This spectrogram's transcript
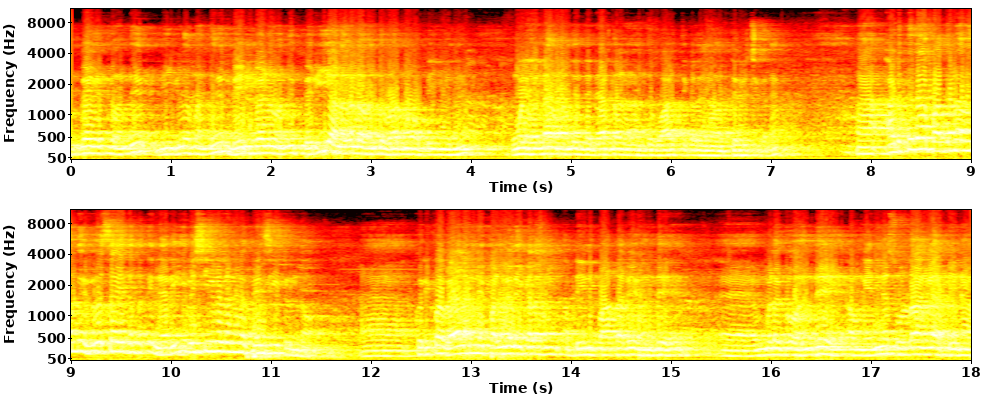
உங்களுக்கு வந்து நீங்களும் வந்து மேன்மேலும் வந்து பெரிய அளவில் வந்து வரணும் அப்படின்னு உங்களுக்கு எல்லாம் வந்து இந்த நேரத்தில் நான் வந்து வாழ்த்துக்களை நான் தெரிவிச்சுக்கிறேன். அடுத்ததாக பார்த்தோன்னா வந்து விவசாயத்தை பற்றி நிறைய விஷயங்களை நம்ம பேசிக்கிட்டு இருந்தோம். குறிப்பாக வேளாண்மை பல்கலைக்கழகம் அப்படின்னு பார்த்தாவே வந்து உங்களுக்கு வந்து அவங்க என்ன சொல்கிறாங்க அப்படின்னா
